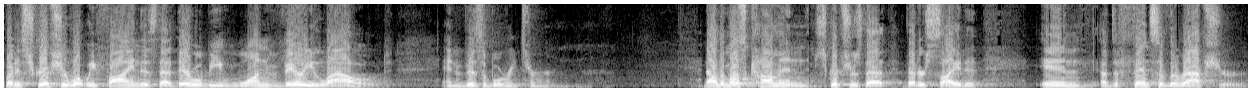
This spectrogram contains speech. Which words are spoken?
But in Scripture, what we find is that there will be one very loud and visible return. Now, the most common scriptures that, that are cited in a defense of the rapture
